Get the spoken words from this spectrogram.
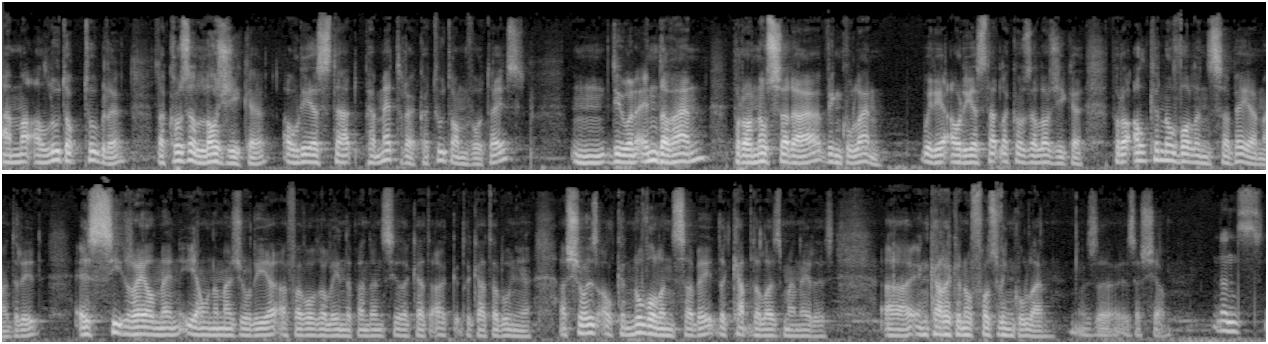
Amb l'1 d'octubre, la cosa lògica hauria estat permetre que tothom votés, mm, diuen endavant, però no serà vinculant. Vull dir, hauria estat la cosa lògica. Però el que no volen saber a Madrid és si realment hi ha una majoria a favor de la independència de, Cat de Catalunya. Això és el que no volen saber de cap de les maneres, uh, encara que no fos vinculant. És, és això. Doncs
